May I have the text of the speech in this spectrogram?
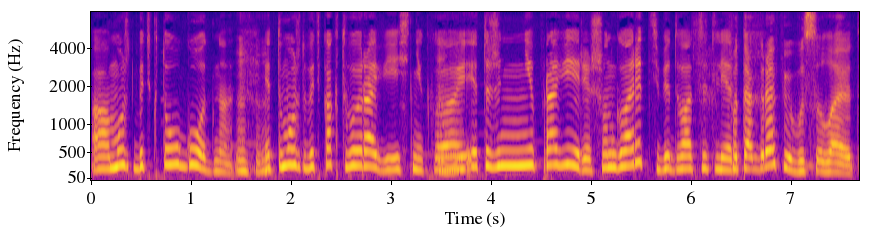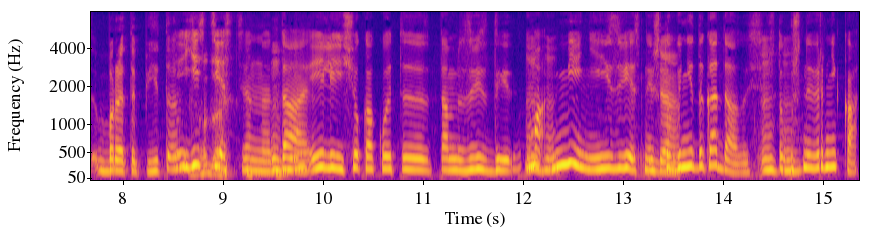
а, может быть кто угодно. Мгм. Это может быть как твой ровесник. Мгм. Это же не проверишь. Он говорит тебе 20 лет. Фотографию высылают Бретта Питта. Естественно, Ну да. Мгм. Или еще какой-то там звезды ма- Мгм. менее известной, Да. чтобы не догадалась, Мгм. чтобы уж наверняка.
